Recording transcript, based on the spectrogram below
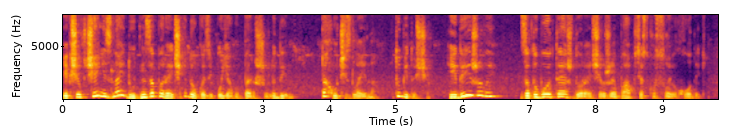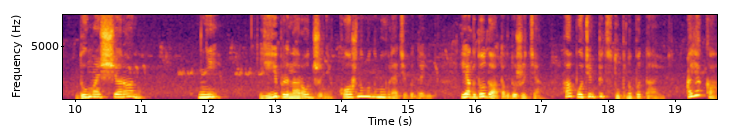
якщо вчені знайдуть незаперечні докази появи першої людини, та хоч і з лайна, тобі то що? Іди і живи. За тобою теж, до речі, вже бабця з косою ходить. Думаєш, ще рано? Ні. Її при народженні кожному немовляті видають, як додаток до життя, а потім підступно питають: А яка?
